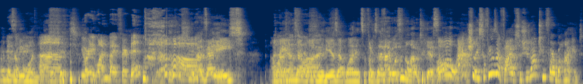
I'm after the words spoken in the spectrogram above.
I've It's already okay. won by a Um, bit. You already won by a fair bit. Well, she has I'm at eight. eight. Oh, Diane's okay. at one. Lydia's at one, and But then at I wasn't allowed to guess. Oh, anymore. actually, Sophia's at five, so she's not too far behind.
